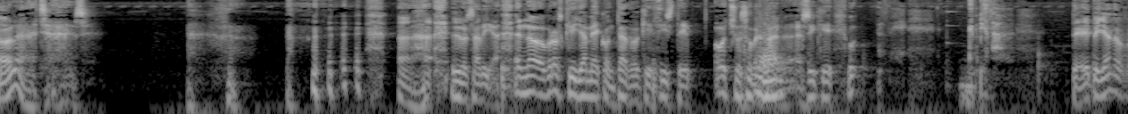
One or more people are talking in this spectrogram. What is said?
Hola, Chas. Ajá, lo sabía. No, Broski ya me ha contado que hiciste ocho sobre par, así que... Uy, Empieza. Te he pillado.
